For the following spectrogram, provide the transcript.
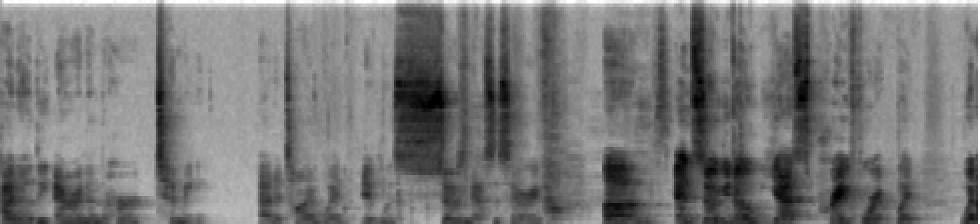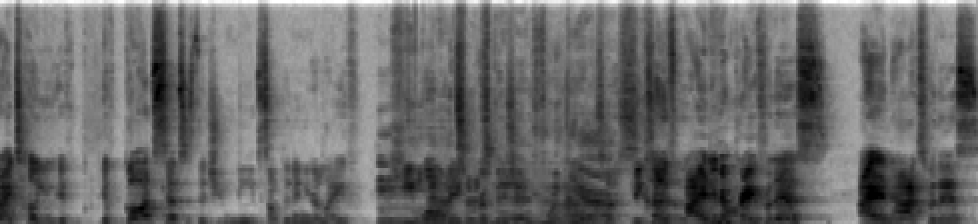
kind of the Aaron and the Hur to me at a time when it was so necessary. Um, and so, you know, yes, pray for it, but when I tell you if if God senses that you need something in your life, He will make provision man. for He that. answers. Because I didn't pray for this. I didn't ask for this.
